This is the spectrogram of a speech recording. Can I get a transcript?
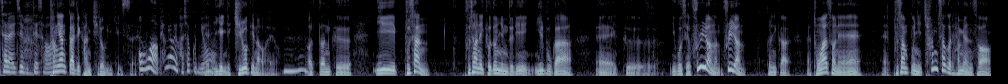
잘 알지 못해서. 평양까지 간 기록이 이게 있어요. 어, 우와 평양을 가셨군요. 예, 이게 이제 기록에 나와요. 음, 어떤 그 이 부산 부산의 교도님들이 일부가 에, 그 이곳에 훈련은 훈련 그러니까 동화선에 에, 부산 분이 참석을 하면서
